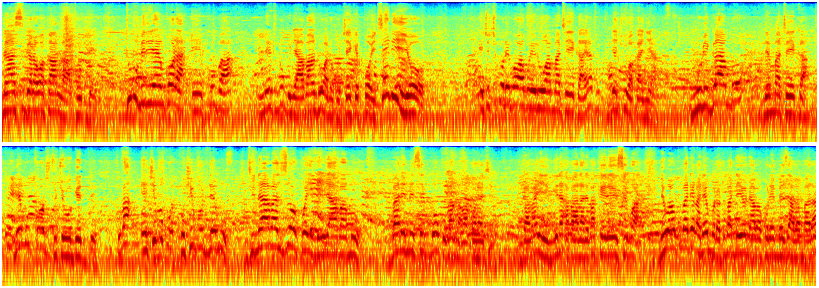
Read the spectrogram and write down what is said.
n'asigala waka nga atudde tuvumirira enkola ekuba netulugunya abantu wano ku check point. Teriiyo ekyo kikolebwa wabweru w'amateeka era tujja kiwakanya. Mu bigambo ne mateeka ne mu kooti tukyogedde. Kuba ekimu ku kivuddemu nti n'abazze okweyimirira abamu balemesebwa okuba nga bakola ki? Nga bayingira abalala ne bakereesebwa newankubadde nga nemunda tubaddeyo n'abakulembeze abamala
